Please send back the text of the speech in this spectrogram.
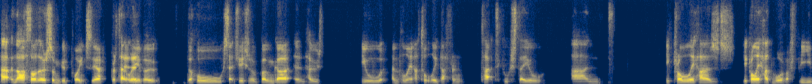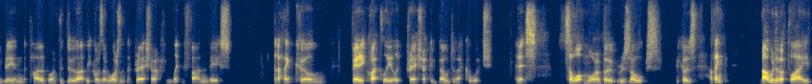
Uh, no, I thought there were some good points there, particularly about the whole situation of Baumgart and how he'll implement a totally different tactical style, and he probably has he probably had more of a free reign at Paderborn to do that because there wasn't the pressure from like the fan base, and I think Köln very quickly like pressure could build on a coach, and it's it's a lot more about results because I think that would have applied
